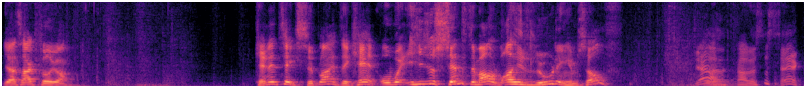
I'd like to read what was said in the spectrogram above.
Ja, tak, Fedger. Can it take zipline? They can't. Oh, wait, he just sends them out while he's looting himself. Yeah, Yeah. no, this is sick.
